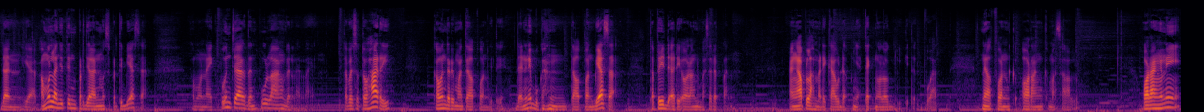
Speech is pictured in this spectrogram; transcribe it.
dan ya kamu lanjutin perjalananmu seperti biasa kamu naik puncak dan pulang dan lain-lain tapi suatu hari kamu menerima telepon gitu ya dan ini bukan telepon biasa tapi dari orang di masa depan anggaplah mereka udah punya teknologi gitu buat nelpon ke orang ke masa lalu orang ini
